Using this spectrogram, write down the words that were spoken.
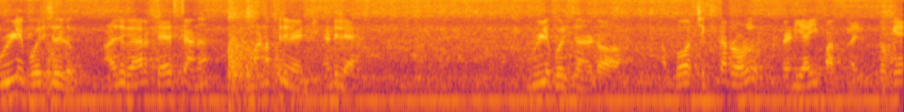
ഉള്ളി പൊരിച്ചതിടും. അതിന് വേറെ ടേസ്റ്റാണ് മണത്തിന് വേണ്ടി. കണ്ടില്ലേ? ഉള്ളി പൊരിച്ചതാണ് കേട്ടോ അപ്പോൾ ചിക്കൻ റോൾ റെഡിയായി പാത്രത്തിലായി. ഓക്കെ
